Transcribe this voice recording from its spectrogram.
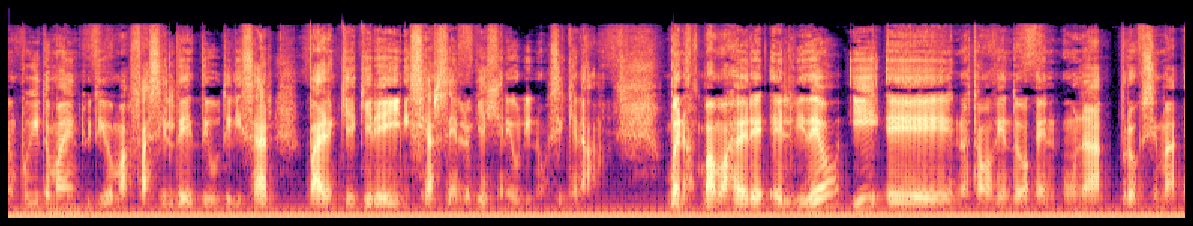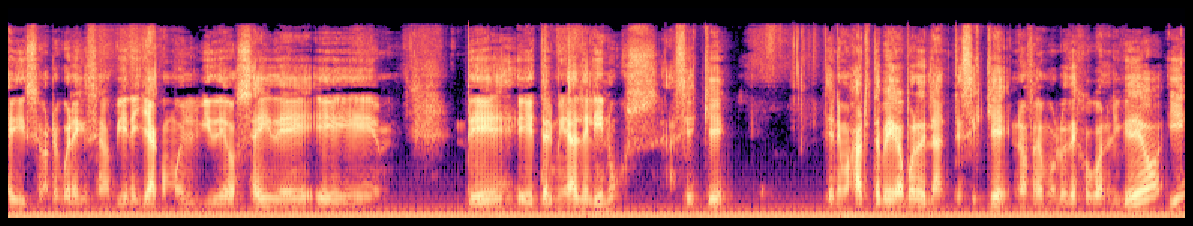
un poquito más intuitivo, más fácil de, utilizar para el que quiere iniciarse en lo que es GNU. Así que nada, bueno, vamos a ver el video y eh, nos estamos viendo en una próxima edición. Recuerden que se nos viene ya como el video 6 de, eh, de eh, Terminal de Linux, así es que tenemos harta pega por delante. Así que nos vemos, lo dejo con el video y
